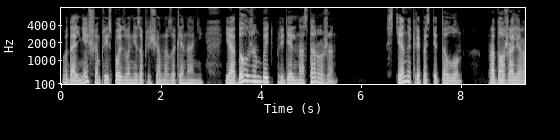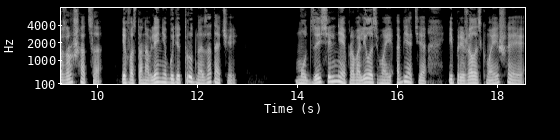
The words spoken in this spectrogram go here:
В дальнейшем при использовании запрещенных заклинаний я должен быть предельно осторожен. Стены крепости Теллун продолжали разрушаться. Их восстановление будет трудной задачей. Мудзи сильнее провалилась в мои объятия и прижалась к моей шее.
